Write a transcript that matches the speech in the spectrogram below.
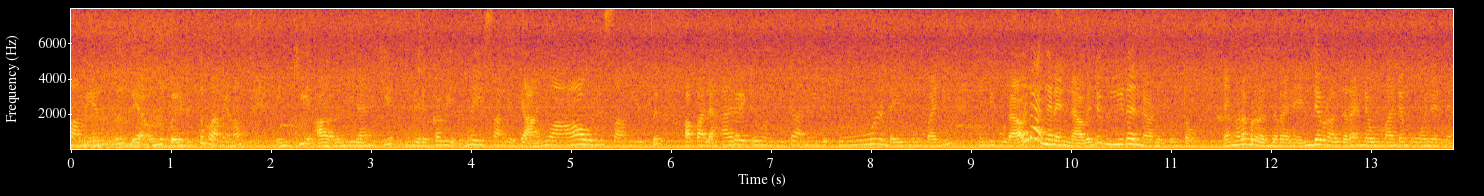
സമയത്ത് ഒന്ന് എടുത്ത് പറയണം. എനിക്ക് എനിക്ക് ഇവരൊക്കെ വരുന്ന ഈ സമയത്ത് അനു ആ ഒരു സമയത്ത് ആ പലഹാരമായിട്ട് കൊണ്ടിട്ട് അനു എന്റെ കൂടെ ഉണ്ടായിരുന്നു. പനി എന്റെ കൂടെ. അവൻ അങ്ങനെ തന്നെ. അവന്റെ വീട് തന്നെയാണ് കേട്ടോ. ഞങ്ങളെ ബ്രദർ തന്നെ. എന്റെ ബ്രദർ എന്റെ ഉമ്മാന്റെ മോൻ തന്നെ.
